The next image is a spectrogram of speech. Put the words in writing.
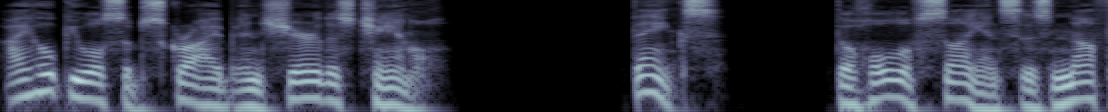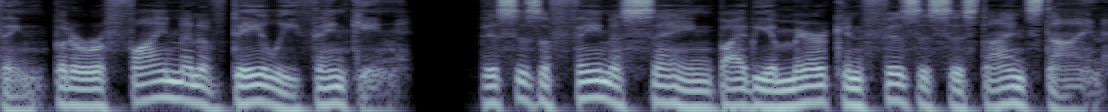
I hope you will subscribe and share this channel. Thanks. The whole of science is nothing but a refinement of daily thinking. This is a famous saying by the American physicist Einstein.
